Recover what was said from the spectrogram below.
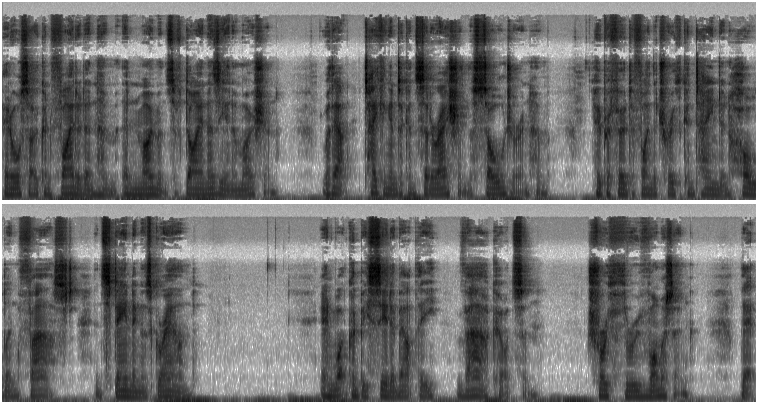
had also confided in him in moments of Dionysian emotion, without taking into consideration the soldier in him who preferred to find the truth contained in holding fast and standing his ground. And what could be said about the Wahrkotzen, truth through vomiting, that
